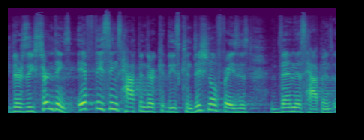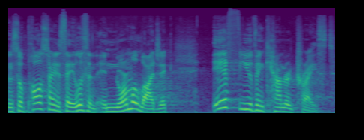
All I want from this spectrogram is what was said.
There's these certain things. If these things happen, there are these conditional phrases, then this happens. And so Paul's trying to say, listen, in normal logic, if you've encountered Christ,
